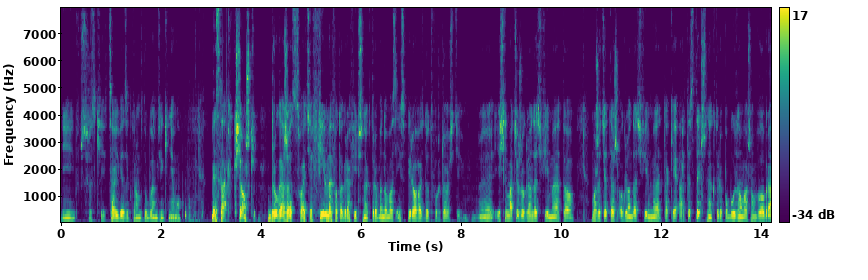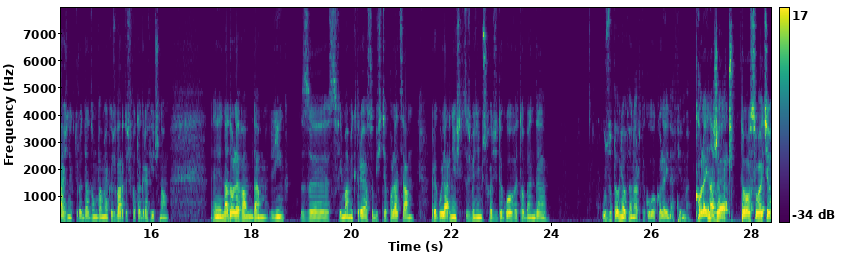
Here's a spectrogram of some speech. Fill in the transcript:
i wszystkiej, całej wiedzy, którą zdobyłem dzięki niemu. Więc tak, książki. Druga rzecz, słuchajcie, filmy fotograficzne, które będą Was inspirować do twórczości. Yy, Jeśli macie już oglądać filmy, to możecie też oglądać filmy takie artystyczne, które pobudzą Waszą wyobraźnię, które dadzą Wam jakąś wartość fotograficzną. Yy, Na dole Wam dam link z, z filmami, które ja osobiście polecam. Regularnie, jeśli coś będzie mi przychodzić do głowy, to będę uzupełniał ten artykuł o kolejne filmy. Kolejna rzecz to słuchajcie,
